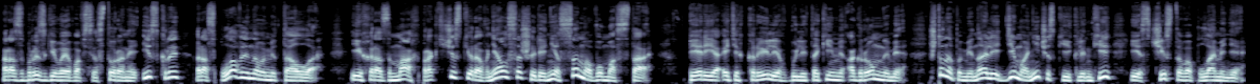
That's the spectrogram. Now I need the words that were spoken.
разбрызгивая во все стороны искры расплавленного металла. Их размах практически равнялся ширине самого моста. Перья этих крыльев были такими огромными, что напоминали демонические клинки из чистого пламени.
